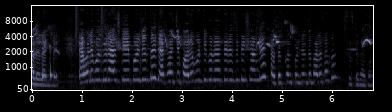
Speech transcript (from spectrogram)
ভালো লাগবে। তাহলে বন্ধুরা, আজকে এই পর্যন্তই। দেখা হচ্ছে পরবর্তী কোনো একটা রেসিপির সঙ্গে। ততক্ষণ পর্যন্ত ভালো থাকুন, সুস্থ থাকুন।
